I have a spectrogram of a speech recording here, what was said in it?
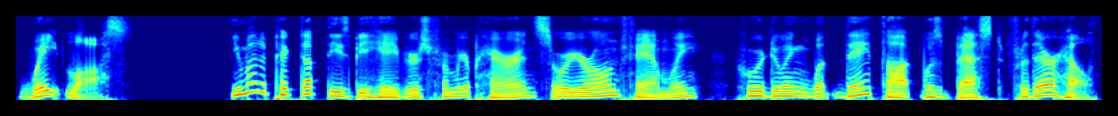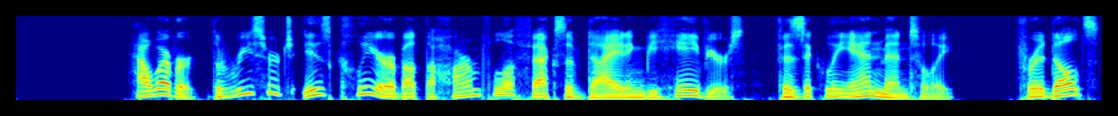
weight loss. You might have picked up these behaviors from your parents or your own family who were doing what they thought was best for their health. However, the research is clear about the harmful effects of dieting behaviors, physically and mentally, for adults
